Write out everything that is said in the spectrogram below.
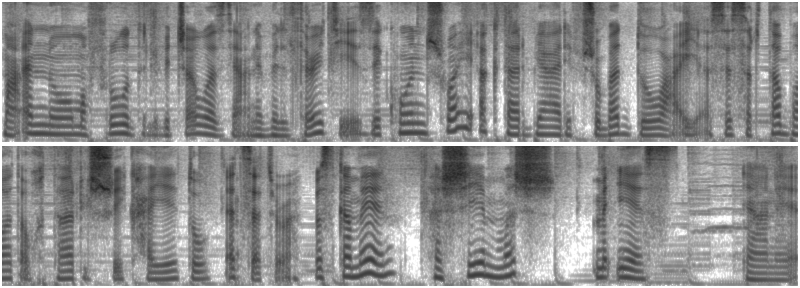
مع إنه مفروض اللي بيتجوز يعني بال thirties يكون شوي أكتر بيعرف شو بده وعلى أي أساس ارتبط أو اختار لشريك حياته et cetera بس كمان هالشي مش مقياس. يعني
